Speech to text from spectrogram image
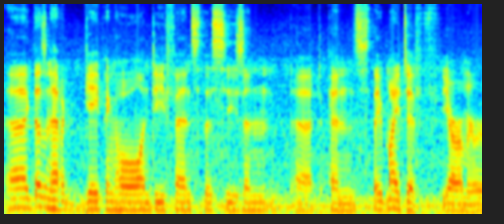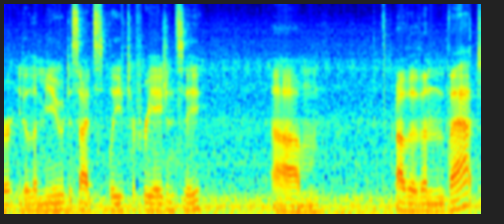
uh, doesn't have a gaping hole on defense this season. Uh, depends. They might if Yaromir Lemieux decides to leave to free agency. Um, other than that,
